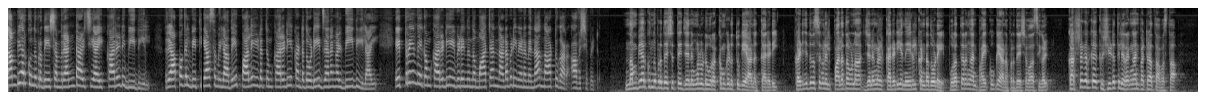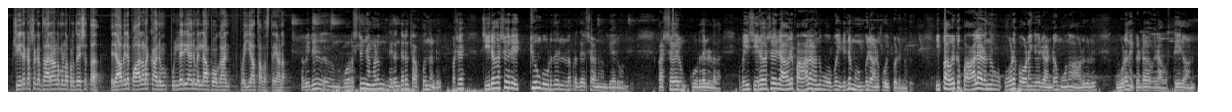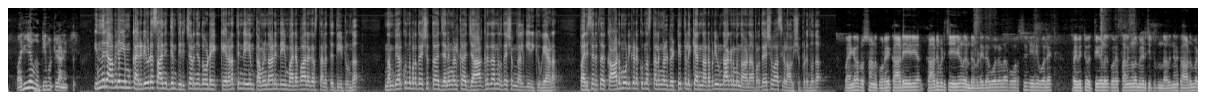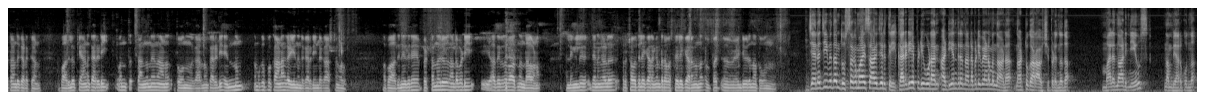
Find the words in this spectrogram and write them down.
നമ്പ്യാർകുന്ന് പ്രദേശം രണ്ടാഴ്ചയായി കരടി ഭീതിയിൽ. രാപ്പകൽ വ്യത്യാസമില്ലാതെ പലയിടത്തും കരടിയെ കണ്ടതോടെ ജനങ്ങൾ ഭീതിയിലായി. എത്രയും വേഗം കരടിയെ ഇവിടെ നിന്ന് മാറ്റാൻ നടപടി വേണമെന്ന് നാട്ടുകാർ ആവശ്യപ്പെട്ടു. നമ്പ്യാർകുന്ന് പ്രദേശത്തെ ജനങ്ങളുടെ ഉറക്കം കെടുത്തുകയാണ് കരടി. കഴിഞ്ഞ ദിവസങ്ങളിൽ പലതവണ ജനങ്ങൾ കരടിയെ നേരിൽ കണ്ടതോടെ പുറത്തിറങ്ങാൻ ഭയക്കുകയാണ് പ്രദേശവാസികൾ. കർഷകർക്ക് കൃഷിയിടത്തിൽ ഇറങ്ങാൻ പറ്റാത്ത അവസ്ഥ. ക്ഷീരകർഷകർ ധാരാളമുള്ള പ്രദേശത്ത് രാവിലെ പാലളക്കാനും പുല്ലരിയാനുമെല്ലാം പോകാൻ വയ്യാത്ത അവസ്ഥയാണ്. അപ്പോൾ ഇത് ഫോറസ്റ്റും ഞങ്ങളും നിരന്തരം തപ്പുന്നുണ്ട്. പക്ഷേ ക്ഷീരകർഷകർ ഏറ്റവും കൂടുതലുള്ള പ്രദേശമാണ് നമ്പ്യാർ പോകുന്നത് കർഷകരും കൂടുതലുള്ളതാണ് അപ്പോൾ ഈ ക്ഷീരകർഷകർ രാവിലെ പാലളന്ന് പോകുമ്പോൾ ഇതിന്റെ മുമ്പിലാണ് പോയി പെടുന്നത് ഇപ്പോൾ അവർക്ക് പാലളന്ന് കൂടെ പോകണമെങ്കിൽ ഒരു രണ്ടോ മൂന്നോ ആളുകൾ കൂടെ നിൽക്കേണ്ട ഒരു അവസ്ഥയിലാണ്. വലിയ ബുദ്ധിമുട്ടിലാണ്. ഇന്ന് രാവിലെയും കരടിയുടെ സാന്നിധ്യം തിരിച്ചറിഞ്ഞതോടെ കേരളത്തിന്റെയും തമിഴ്നാടിന്റെയും വനപാലകർ സ്ഥലത്തെത്തിയിട്ടുണ്ട്. നമ്പ്യാർക്കുന്ന് പ്രദേശത്ത് ജനങ്ങൾക്ക് ജാഗ്രതാ നിർദ്ദേശം നൽകിയിരിക്കുകയാണ്. പരിസരത്ത് കാടുമൂടിക്കിടക്കുന്ന സ്ഥലങ്ങൾ വെട്ടിത്തെളിക്കാൻ നടപടിയുണ്ടാകണമെന്നാണ് പ്രദേശവാസികൾ ആവശ്യപ്പെടുന്നത്. ഭയങ്കര പ്രശ്നമാണ്. കുറേ കാട് ഏരിയ കാട് പിടിച്ച ഏരിയകളുണ്ട്. ഇവിടെ ഇതേപോലെയുള്ള ഫോറസ്റ്റ് ഏരിയ പോലെ പ്രൈവറ്റ് വ്യക്തികൾ കുറേ സ്ഥലങ്ങൾ മേടിച്ചിട്ടുണ്ട് അതിങ്ങനെ കാടും വെട്ടാണ്ട് കിടക്കുകയാണ്. അപ്പോൾ അതിലൊക്കെയാണ് കരടി വന്ന് തങ്ങുന്നതെന്നാണ് തോന്നുന്നത്. കാരണം കരടി എന്നും നമുക്കിപ്പോൾ കാണാൻ കഴിയുന്നുണ്ട് കരടീന്റെ കാഷ്ടങ്ങളും അപ്പോൾ അതിനെതിരെ പെട്ടെന്നൊരു നടപടി അധികൃത ഭാഗത്തു നിന്നുണ്ടാവണം അല്ലെങ്കിൽ ജനങ്ങൾ പ്രക്ഷോഭത്തിലേക്ക് ഇറങ്ങേണ്ട ഒരു അവസ്ഥയിലേക്ക് ഇറങ്ങുന്ന പറ്റ- വേണ്ടി വരുന്ന തോന്നുന്നത് ജനജീവിതം ദുസ്സഹമായ സാഹചര്യത്തിൽ കരടിയെ പിടികൂടാൻ അടിയന്തര നടപടി വേണമെന്നാണ് നാട്ടുകാർ ആവശ്യപ്പെടുന്നത്. മലനാട് ന്യൂസ് നമ്പ്യാർകുന്ന്.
